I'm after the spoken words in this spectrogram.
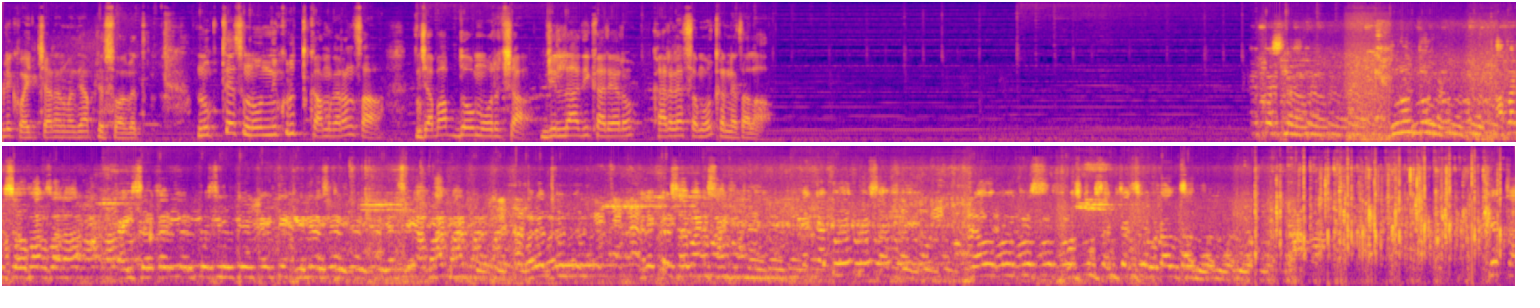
Public white चॅनलमध्ये आपले स्वागत. नुकतेच नोंदणीकृत कामगारांचा जबाब दो मोर्चा जिल्हाधिकार्यालय कार्यालयासमोर करण्यात आला. प्रश्न. दुरून दुरून आपण सहभाग झाला. काही सहकारी उपस्थित होते काही ते गेले असते. यांचे आभार मानतो. परंतु कलेक्टर साहेबांनी सांगितलंय त्यांच्या दोन वर्षामध्ये द्रवपैकी वस्तू संचाचं गोडाऊन चालू.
